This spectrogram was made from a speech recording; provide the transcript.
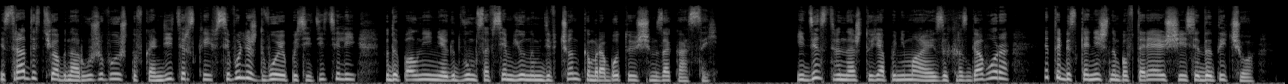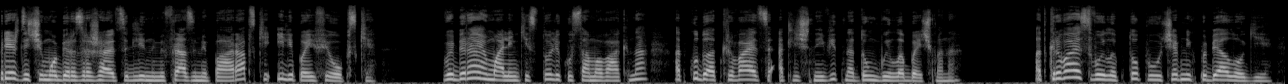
и с радостью обнаруживаю, что в кондитерской всего лишь двое посетителей в дополнение к двум совсем юным девчонкам, работающим за кассой. Единственное, что я понимаю из их разговора, это бесконечно повторяющиеся «да ты чё», прежде чем обе разражаются длинными фразами по-арабски или по-эфиопски. Выбираю маленький столик у самого окна, откуда открывается отличный вид на дом Уилла Бэчмана. Открываю свой лэптоп и учебник по биологии —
